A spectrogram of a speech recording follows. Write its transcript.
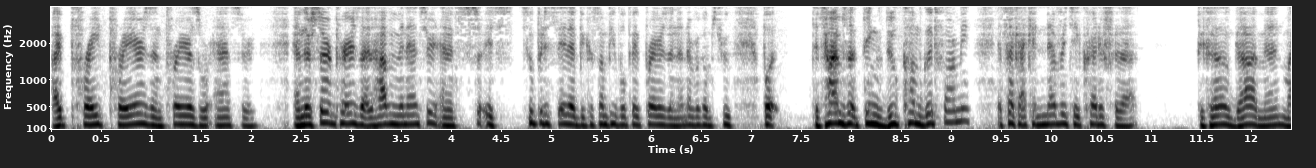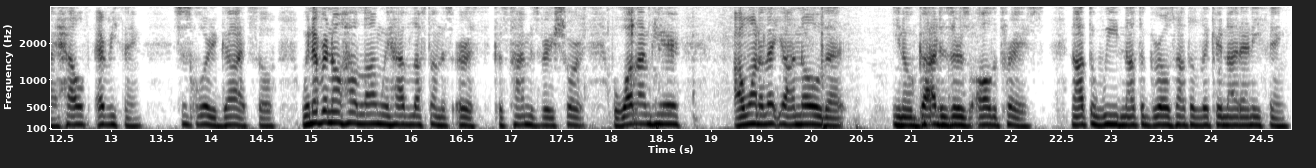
I prayed prayers and prayers were answered. And there's certain prayers that haven't been answered. And it's it's stupid to say that because some people pray prayers and it never comes true. But the times that things do come good for me, it's like I can never take credit for that because God, man, my health, everything. It's just glory to God. So we never know how long we have left on this earth because time is very short. But while I'm here, I want to let y'all know that, you know, God deserves all the praise. Not the weed, not the girls, not the liquor, not anything.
